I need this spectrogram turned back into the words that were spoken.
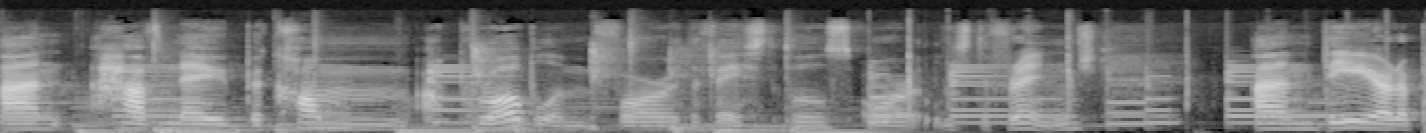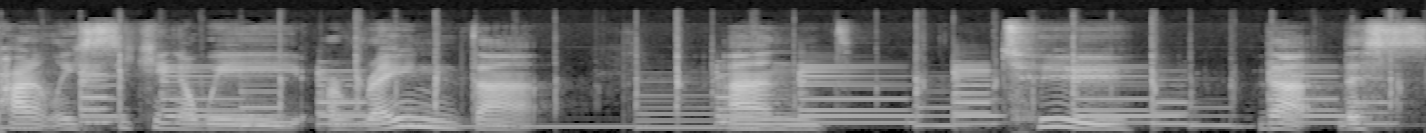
and have now become a problem for the festivals or at least the fringe and they are apparently seeking a way around that. And two, that this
